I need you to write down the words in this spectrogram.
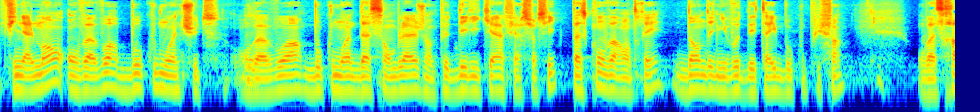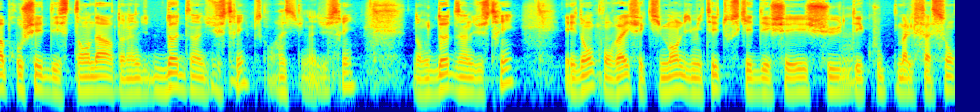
finalement, on va avoir beaucoup moins de chutes. On mhm. va avoir beaucoup moins d'assemblage un peu délicat à faire sur site parce qu'on va rentrer dans des niveaux de détail beaucoup plus fins on va se rapprocher des standards d'autres industries, parce qu'on reste une industrie, donc d'autres industries, et donc on va effectivement limiter tout ce qui est déchets, chutes, découpes, malfaçons.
